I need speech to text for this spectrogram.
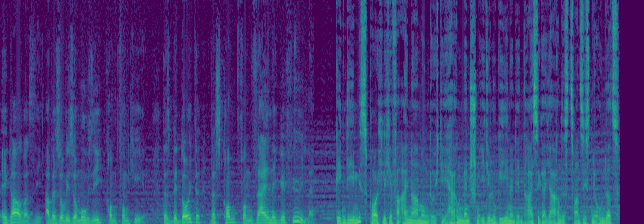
egal was Sie, aber sowieso Musik kommt vom hier. Das bedeutet, das kommt von seinen Gefühlen. Gegen die missbräuchliche Vereinnahmung durch die Herrenmenschenideologien in den 30er Jahren des 20. Jahrhunderts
